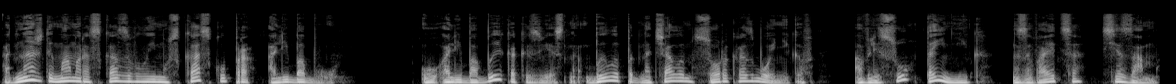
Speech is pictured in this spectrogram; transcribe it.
Однажды мама рассказывала ему сказку про Али-Бабу. У Али-Бабы, как известно, было под началом сорок разбойников, а в лесу тайник, называется Сезам.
